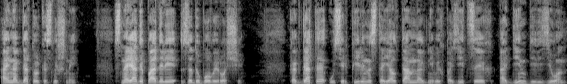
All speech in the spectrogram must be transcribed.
а иногда только слышны. Снаряды падали за дубовой рощи. Когда-то у Серпилина стоял там на огневых позициях один дивизион,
